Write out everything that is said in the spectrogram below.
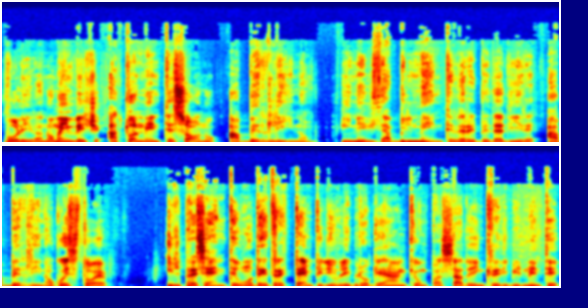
volevano, ma invece attualmente sono a Berlino, inevitabilmente verrebbe da dire a Berlino. Questo è il presente, uno dei tre tempi di un libro che ha anche un passato incredibilmente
